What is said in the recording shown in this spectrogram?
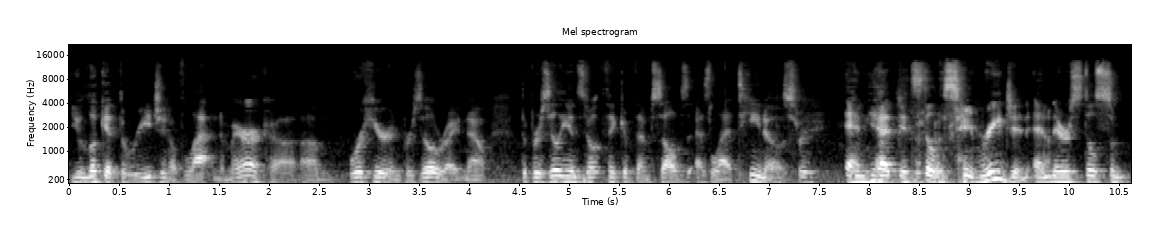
you look at the region of Latin America, um, we're here in Brazil right now. The Brazilians don't think of themselves as Latinos and yet it's still the same region and yeah. there's still some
